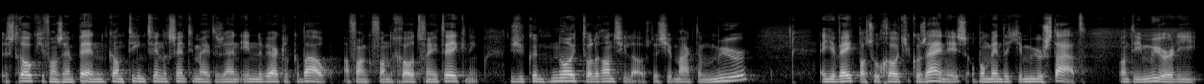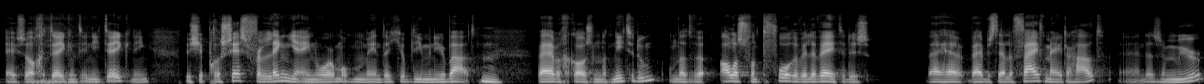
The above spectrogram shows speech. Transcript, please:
strookje van zijn pen kan 10, 20 centimeter zijn in de werkelijke bouw. Afhankelijk van de grootte van je tekening. Dus je kunt nooit tolerantieloos. Dus je maakt een muur en je weet pas hoe groot je kozijn is op het moment dat je muur staat. Want die muur die heeft al getekend in die tekening. Dus je proces verleng je enorm op het moment dat je op die manier bouwt. Mm. Wij hebben gekozen om dat niet te doen, omdat we alles van tevoren willen weten. Dus wij, wij bestellen 5 meter hout. Uh, dat is een muur.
